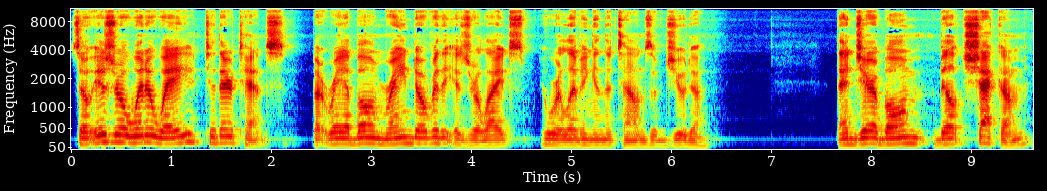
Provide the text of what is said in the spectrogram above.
So Israel went away to their tents, but Rehoboam reigned over the Israelites who were living in the towns of Judah. Then Jeroboam built Shechem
